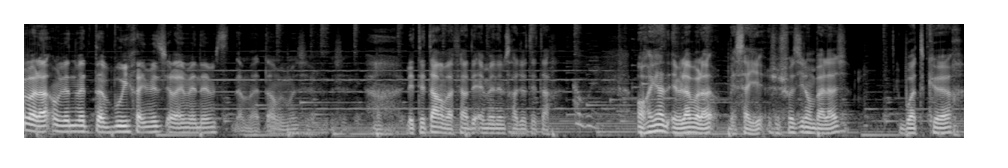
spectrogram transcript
voilà, on vient de mettre ta bouille Jaime sur M&M's. Non mais attends, mais moi je... Ah, Les tétards, on va faire des M&M's radio tétards. On regarde, et là voilà, mais ça y est, je choisis l'emballage. Boîte cœur,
